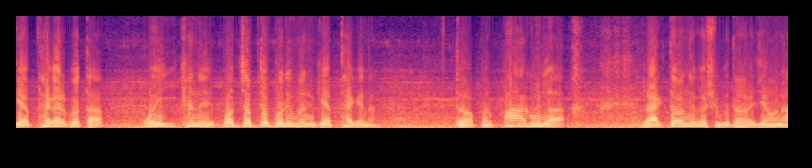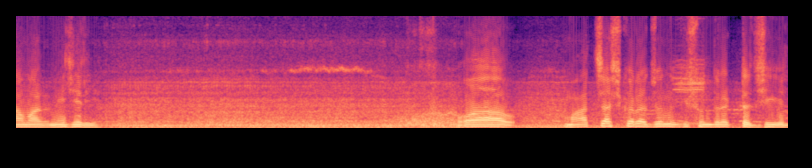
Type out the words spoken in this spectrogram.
গ্যাপ থাকার কথা, ওইখানে পর্যাপ্ত পরিমাণ গ্যাপ থাকে না। তো আপনার পাগুলা রাখতে অনেক অসুবিধা হয়, যেমন আমার নিজেরই। ওয়াও, মাছ চাষ করার জন্য কি সুন্দর একটা ঝিল।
